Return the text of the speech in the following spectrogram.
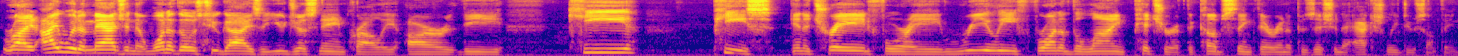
Right. I would imagine that one of those two guys that you just named, Crawly, are the key piece in a trade for a really front of the line pitcher if the Cubs think they're in a position to actually do something.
